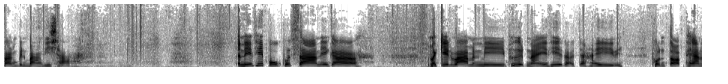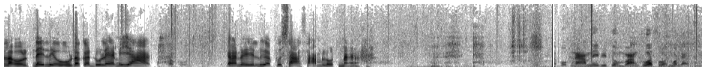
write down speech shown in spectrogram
ฟังเป็นบางวิชา อันนี้ที่ปลูกพุทรานี่ก็มาคิดว่ามันมีพืชไหนที่เราจะให้ผลตอบแทนเราได้เร็ว แล้วก็ดูแลไม่ยากครับผมก็เลยเลือกพุทราสามรสมาค่ะ ระบบน้ำนี่พี่ตุ่มวางทั่วสวนหมดแล้วใช่ไหม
